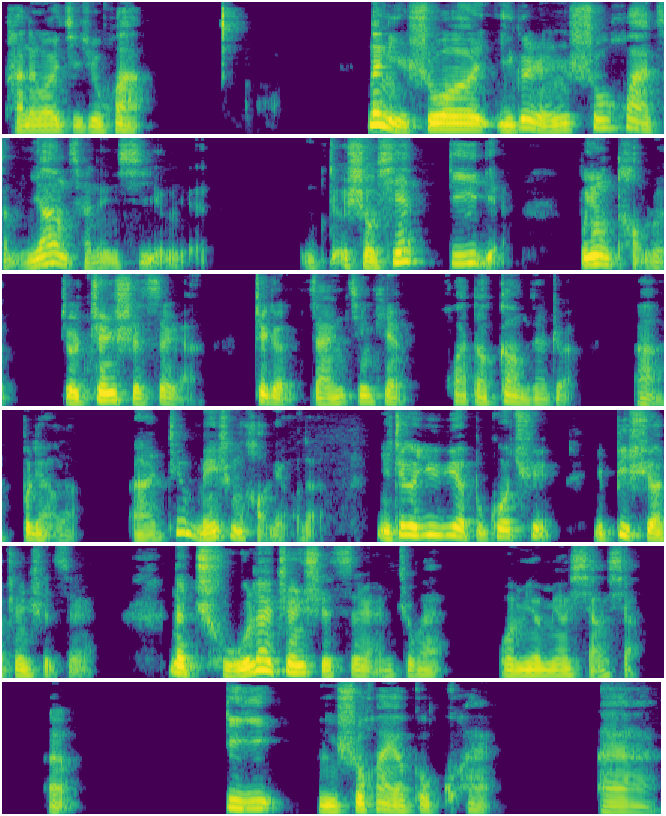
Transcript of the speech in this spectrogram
他能够有几句话。那你说一个人说话怎么样才能吸引人？首先第一点不用讨论，就是真实自然，这个咱今天。画到杠在这儿啊，不聊了啊，这没什么好聊的。你这个逾越不过去，你必须要真实自然。那除了真实自然之外，我们有没有想想？呃，第一，你说话要够快，哎，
